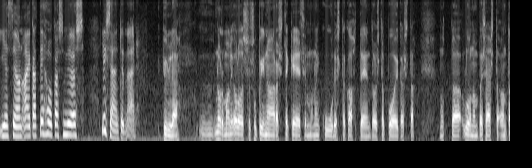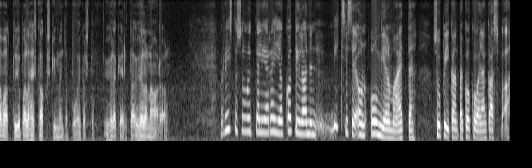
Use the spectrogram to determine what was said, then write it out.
Ja se on aika tehokas myös lisääntymään. Kyllä, normaalioloissa supinaaras tekee semmoinen 6-12 poikasta, mutta luonnonpesästä on tavattu jopa lähes 20 poikasta yhdellä kertaa yhdellä naaralla. Ristosuunnittelija Reijo Kotilainen, miksi se on ongelma, että supikanta koko ajan kasvaa?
